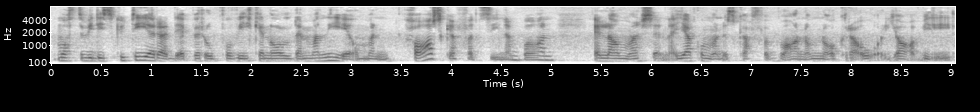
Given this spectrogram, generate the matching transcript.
måste vi diskutera det beror på vilken ålder man är. Om man har skaffat sina barn eller om man känner jag kommer nu skaffa barn om några år. Jag vill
